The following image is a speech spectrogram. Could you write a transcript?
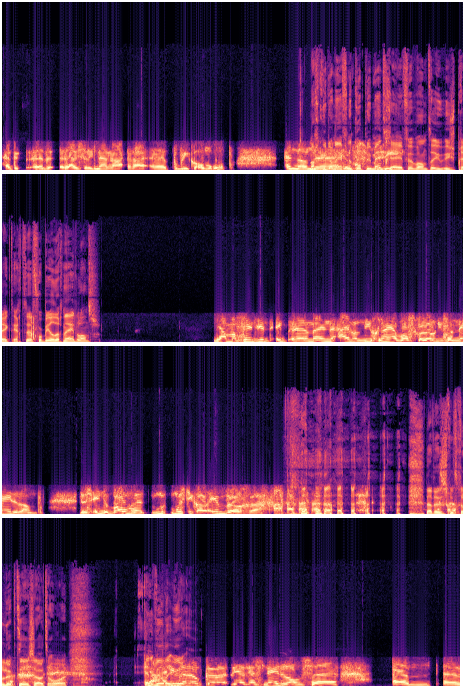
Heb eh, luister ik naar ra- ra- eh, publieke omroep. En dan, Mag ik u dan eh, even een compliment geven? Want u, u spreekt echt voorbeeldig Nederlands. Ja, maar vind je, ik, mijn eiland Nieuw-Guinea was kolonie van Nederland. Dus in de boomhut mo- moest ik al inburgeren. Nou, dat is goed gelukt, zo te horen. En ja, wilde en ik u... ben ook eh lerares Nederlands eh, ehm, eh,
